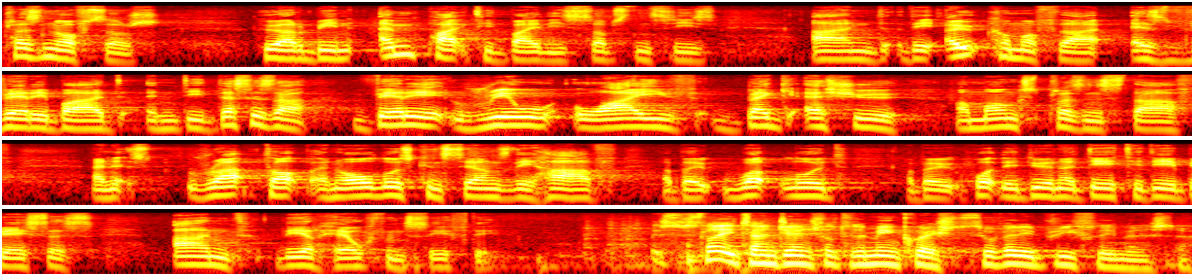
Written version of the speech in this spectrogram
prison officers who are being impacted by these substances and the outcome of that is very bad indeed. This is a very real, live, big issue amongst prison staff and it's wrapped up in all those concerns they have about workload, about what they do on a day-to-day -day basis and their health and safety. It's slightly tangential to the main question, so very briefly, Minister.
